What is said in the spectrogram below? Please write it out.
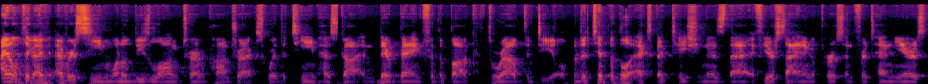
I don't think I've ever seen one of these long term contracts where the team has gotten their bang for the buck throughout the deal. The typical expectation is that if you're signing a person for 10 years,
